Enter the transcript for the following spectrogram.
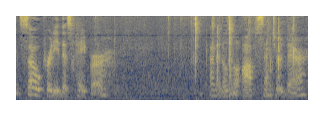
It's so pretty, this paper. Got it a little off-centered there.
